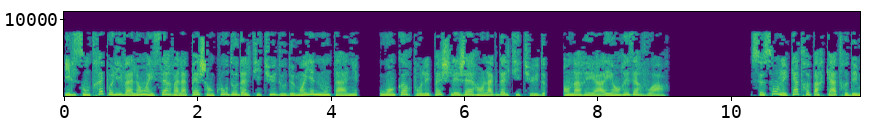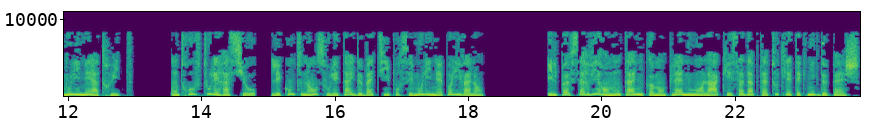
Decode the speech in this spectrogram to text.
Ils sont très polyvalents et servent à la pêche en cours d'eau d'altitude ou de moyenne montagne, ou encore pour les pêches légères en lac d'altitude, en aréa et en réservoir. Ce sont les 4 par 4 des moulinets à truite. On trouve tous les ratios, les contenances ou les tailles de bâtis pour ces moulinets polyvalents. Ils peuvent servir en montagne comme en plaine ou en lac et s'adaptent à toutes les techniques de pêche.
